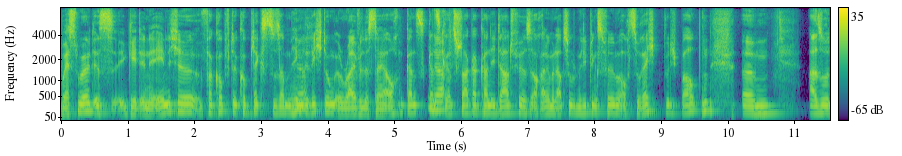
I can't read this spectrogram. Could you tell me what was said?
Westworld ist geht in eine ähnliche verkopfte, komplex zusammenhängende ja. Richtung. Arrival ist da ja auch ein ganz, ganz, ja. ganz starker Kandidat für, ist auch einer meiner absoluten Lieblingsfilme, auch zu Recht, würde ich behaupten. Ähm, also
